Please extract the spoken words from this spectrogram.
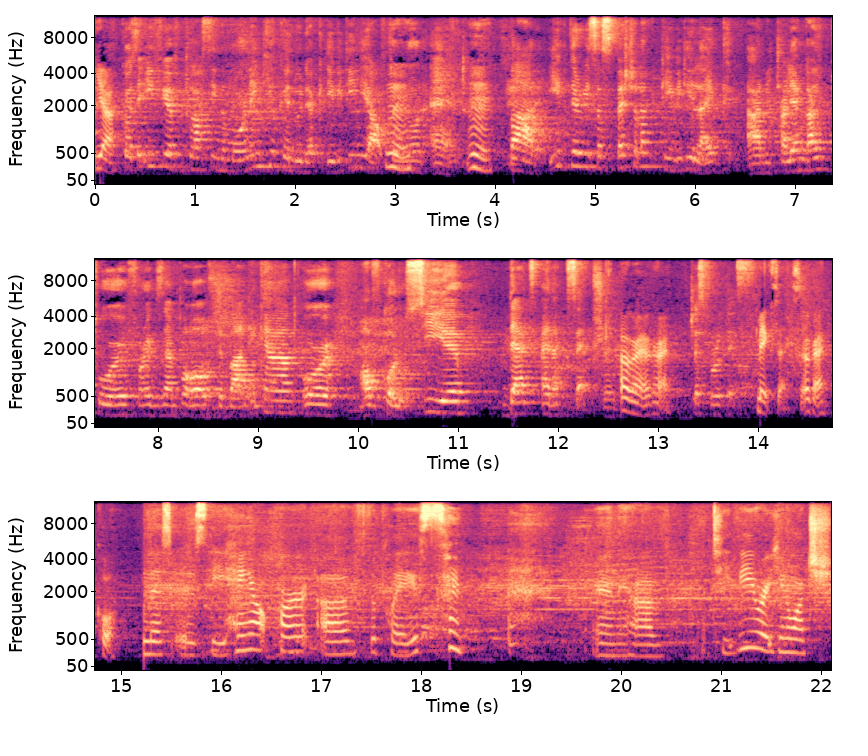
Yeah. Because if you have class in the morning, you can do the activity in the afternoon Mm. end. Mm. But if there is a special activity like an Italian guide tour, for example, of the Vatican or of Colosseum, that's an exception. Okay, okay. Just for this. Makes sense. Okay, cool. And this is the hangout part of the place. and they have a TV where you can watch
